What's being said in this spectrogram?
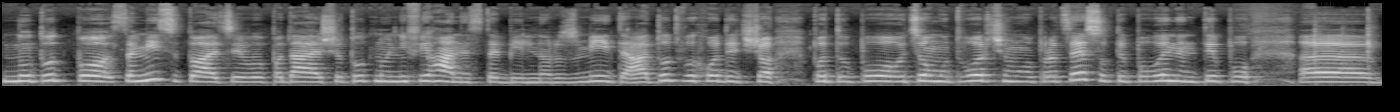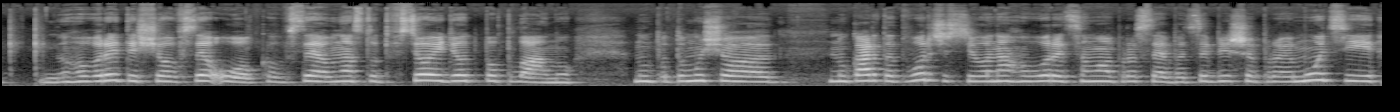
ну, тут по самій ситуації випадає, що тут ну, ніфіга не стабільно, розумієте? А тут виходить, що по, по цьому творчому процесу ти повинен, типу, е, говорити, що все ок, все, у нас тут все йде по плану. Ну, тому що. Ну, карта творчості вона говорить сама про себе. Це більше про емоції,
